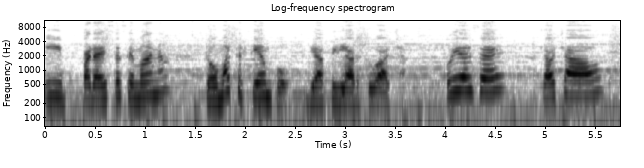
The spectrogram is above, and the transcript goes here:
Y para esta semana, tómate el tiempo de afilar tu hacha. Cuídense. Chao, chao.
